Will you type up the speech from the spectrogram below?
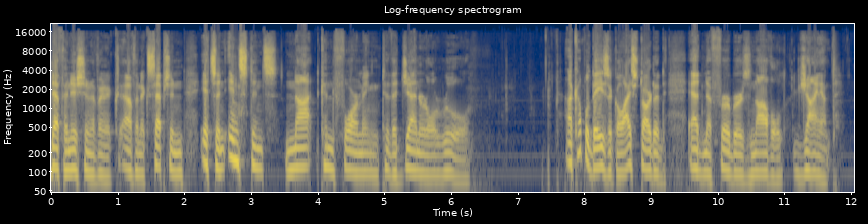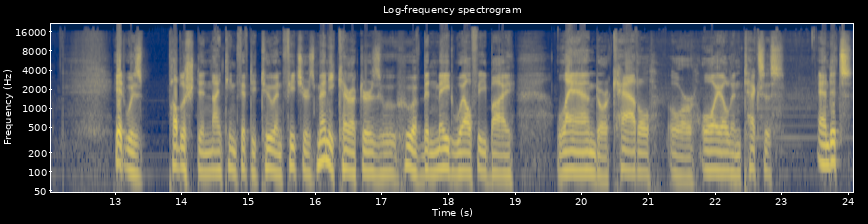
definition of an, of an exception, it's an instance not conforming to the general rule. A couple days ago, I started Edna Ferber's novel Giant. It was published in 1952 and features many characters who, who have been made wealthy by land or cattle or oil in Texas. And it's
